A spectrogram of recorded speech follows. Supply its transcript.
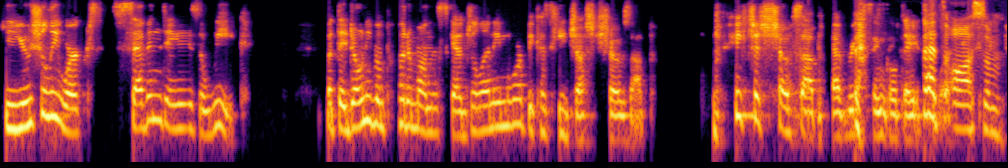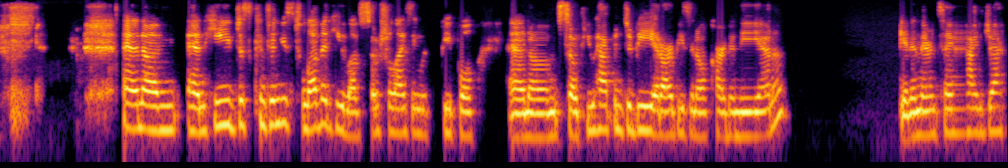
He usually works seven days a week, but they don't even put him on the schedule anymore because he just shows up. he just shows up every single day. That's work. awesome. and um and he just continues to love it. He loves socializing with people. And um so if you happen to be at Arby's in Elkhart, Indiana, get in there and say hi to Jack.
